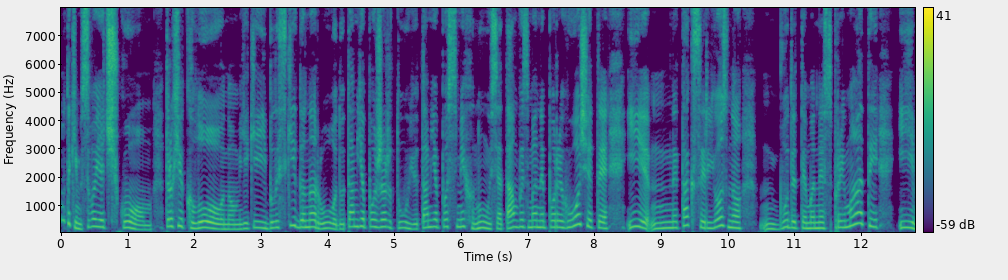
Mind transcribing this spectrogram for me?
ну таким своячком, трохи клоуном, який близький до народу, там я пожартую, там я посміхнуся, там ви з мене порегочете і не так серйозно будете мене сприймати, і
